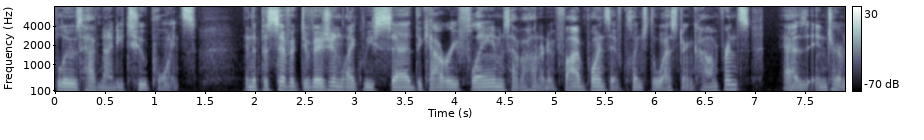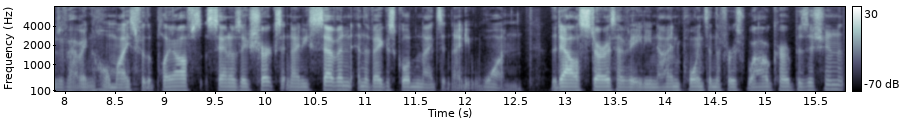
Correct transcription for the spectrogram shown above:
Blues have 92 points. In the Pacific Division, like we said, the Calgary Flames have 105 points. They've clinched the Western Conference as in terms of having home ice for the playoffs. San Jose Sharks at 97 and the Vegas Golden Knights at 91. The Dallas Stars have 89 points in the first wildcard position,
